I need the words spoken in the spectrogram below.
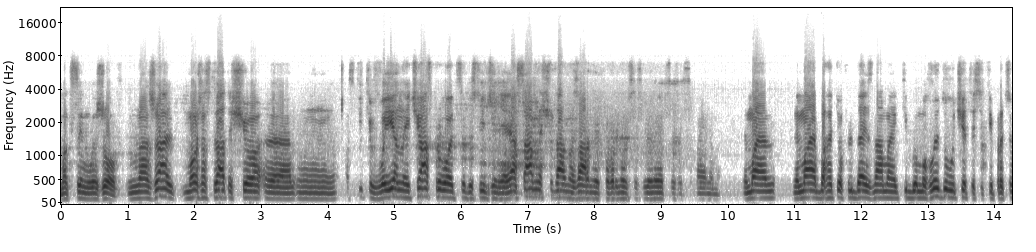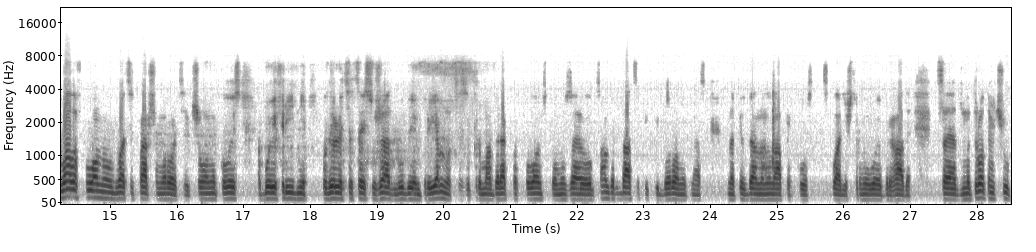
Максим Лежов. На жаль, можна сказати, що е, оскільки в воєнний час проводиться дослідження, я сам нещодавно з армії повернувся, звільнився за сімейними. Немає немає багатьох людей з нами, які би могли долучитись, які працювали в полонному у 21-му році. Якщо вони колись або їх рідні подивляться цей сюжет, буде їм приємно. Це зокрема директор Полонського музею Олександр Дацик, який боронить нас на південному напрямку в складі штурмової бригади. Це Дмитро Тимчук,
